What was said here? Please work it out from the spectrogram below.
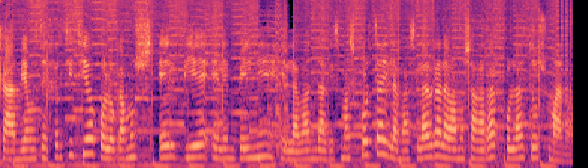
Cambiamos de ejercicio, colocamos el pie, el empeine en la banda que es más corta y la más larga la vamos a agarrar con las dos manos.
